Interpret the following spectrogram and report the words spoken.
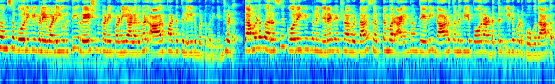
வம்ச கோரிக்கைகளை வலியுறுத்தி ரேஷன் கடை பணியாளர்கள் ஆர்ப்பாட்டத்தில் ஈடுபட்டு வருகின்றனர். தமிழக அரசு கோரிக்கைகளை நிறைவேற்றாவிட்டால் செப்டம்பர் ஐந்தாம் தேதி நாடு தழுவிய போராட்டத்தில் ஈடுபட போவதாக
